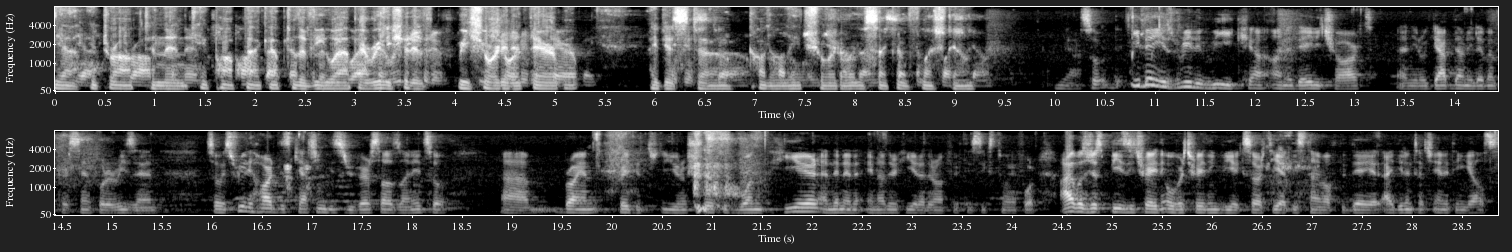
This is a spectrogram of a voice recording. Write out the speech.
Yeah, yeah, it dropped, dropped and then, and then popped back, back up to the VWAP. I really should have reshorted it there, but I just uh, uh, caught a late short on the second flush down. Yeah, so eBay is really weak uh, on a daily chart, and you know, gap down 11% for a reason. So it's really hard just catching these reversals on it. So um, Brian traded, you know, shorted one here and then another here at around 56.24. I was just busy trading, over trading VXRT at this time of the day. I didn't touch anything else,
